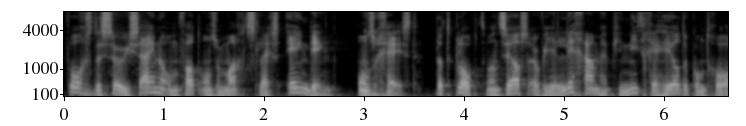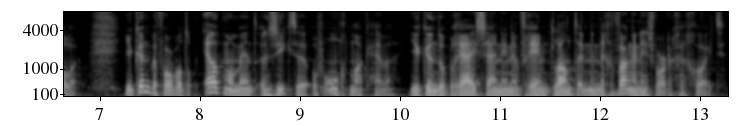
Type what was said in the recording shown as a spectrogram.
Volgens de Stoïcijnen omvat onze macht slechts één ding: onze geest. Dat klopt, want zelfs over je lichaam heb je niet geheel de controle. Je kunt bijvoorbeeld op elk moment een ziekte of ongemak hebben. Je kunt op reis zijn in een vreemd land en in de gevangenis worden gegooid.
